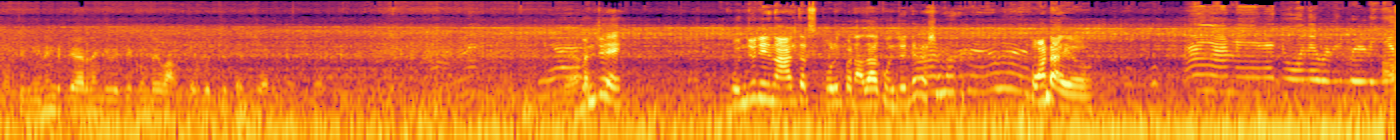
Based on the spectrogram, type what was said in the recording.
കുറച്ച് മീനും കിട്ടിയായിരുന്നെങ്കിൽ വീട്ടിൽ കൊണ്ടുപോയി വറുത്തും പൊരിച്ച് കഴിക്കാറുണ്ട് കുഞ്ചു നീ നാളത്തെ സ്കൂളിൽ പോകണം അതാ കുഞ്ചുവിന്റെ വിഷമം. പോണ്ടായോ ഞാൻ മീനെ ചൂണ്ട പിടി- പിടിക്കാം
